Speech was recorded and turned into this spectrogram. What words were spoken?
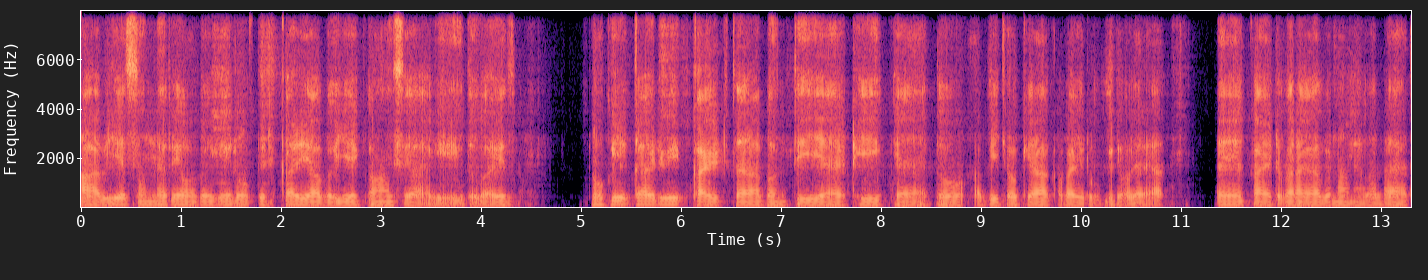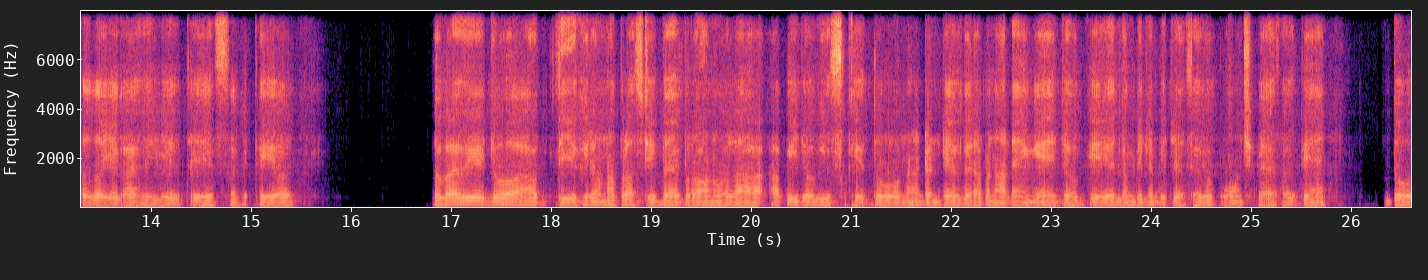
आप ये सुन रहे हो कि रॉकेट काइट अब ये कहाँ से आ गई? तो गाइस रॉकेट काइट भी काइट तरह बनती है ठीक है। तो अभी जो क्या भाई रॉकेट वगैरह काइट वगैरह बनाने वाला है तो, ये गाइस ये देख सकते हो। तो गाइस ये जो आप देख रहे हो ना प्लास्टिक बैग ब्राउन वाला अभी जो कि इसके दो ना डंडे वगैरह बना लेंगे जो कि लंबी लंबी जैसे वो पहुँच कह सकते हैं। दो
